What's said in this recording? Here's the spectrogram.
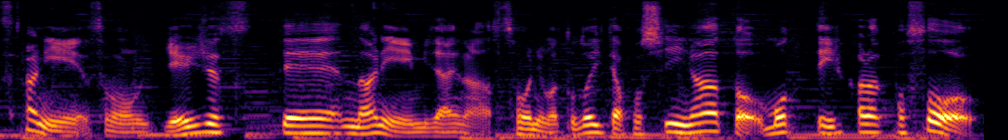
さらにその芸術って何みたいな層にも届いてほしいなと思っているからこそ、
